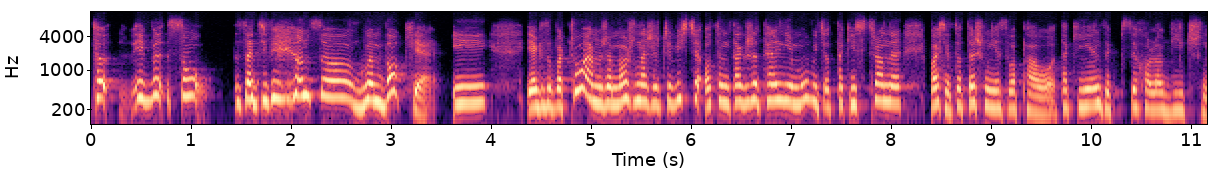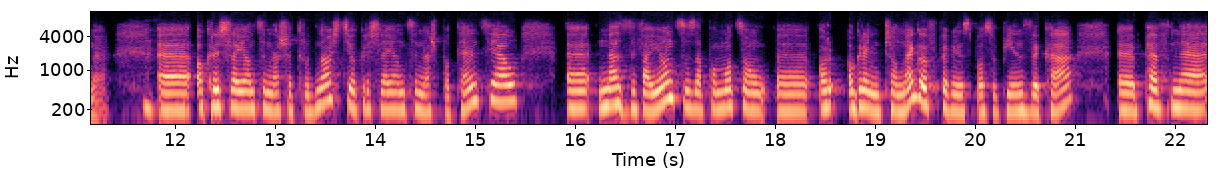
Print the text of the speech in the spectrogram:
to jakby są zadziwiająco głębokie. I jak zobaczyłam, że można rzeczywiście o tym tak rzetelnie mówić od takiej strony, właśnie to też mnie złapało, taki język psychologiczny, e, określający nasze trudności, określający nasz potencjał, e, nazywający za pomocą e, ograniczonego w pewien sposób języka e, pewne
